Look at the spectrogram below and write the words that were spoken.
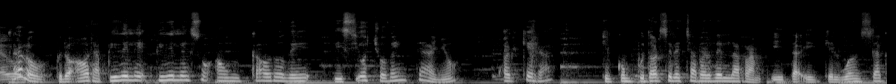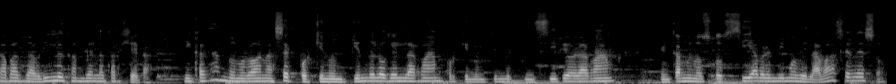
algo, claro, pero ahora pídele, pídele eso a un cabro de 18, 20 años, cualquiera, que el computador se le echa a perder la RAM y, ta- y que el weón sea capaz de abrirlo y cambiar la tarjeta. Ni cagando no lo van a hacer porque no entiende lo que es la RAM, porque no entiende el principio de la RAM. En cambio, nosotros sí aprendimos de la base de eso.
